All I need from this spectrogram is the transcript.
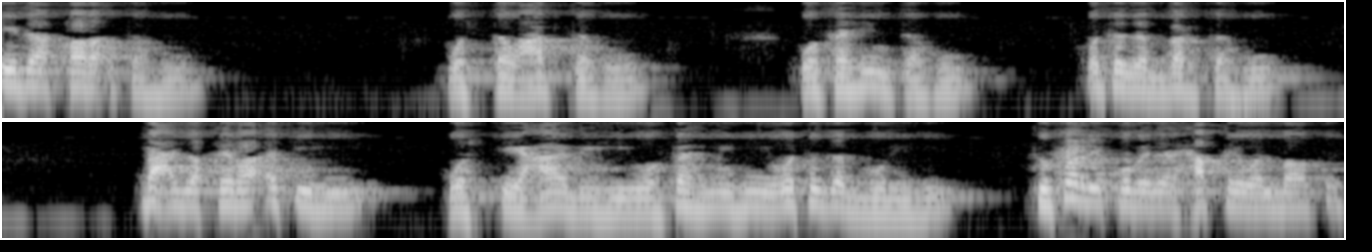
إذا قرأته واستوعبته وفهمته وتدبرته بعد قراءته واستيعابه وفهمه وتدبره تفرق بين الحق والباطل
